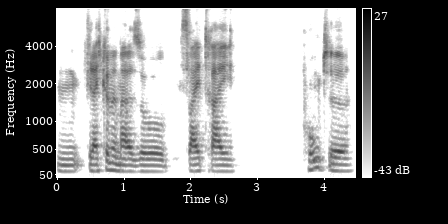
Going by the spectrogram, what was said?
hm, vielleicht können wir mal so zwei, drei Punkte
